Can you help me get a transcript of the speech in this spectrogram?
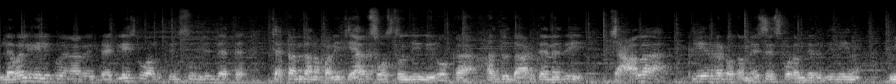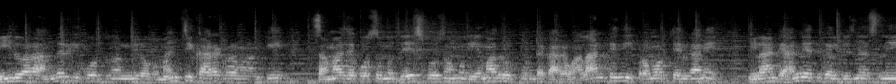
లెవెల్కి వెళ్ళిపోయినారు. ఇప్పుడు అట్లీస్ట్ వాళ్ళకి తెలుస్తుంది దట్ చట్టం తన పని చేయాల్సి వస్తుంది. మీరు ఒక హద్దు దాటితే అనేది చాలా క్లియర్ కట్ ఒక మెసేజ్ కూడా జరిగింది. నేను మీ ద్వారా అందరికీ కోరుతున్నాను. మీరు ఒక మంచి కార్యక్రమానికి సమాజ కోసము దేశ కోసము ఏమాత్రం ఉంటే కార్యక్రమం అలాంటిది ప్రమోట్ చేయను. కానీ ఇలాంటి అన్ఎథికల్ బిజినెస్ని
